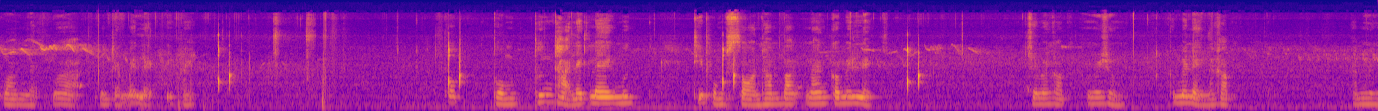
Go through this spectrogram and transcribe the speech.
ความแหลกว่ามันจะไม่แหลกอีกไหม ผมเพิ่งถ่ายแรกๆเมื่อที่ผมสอนทำบางนั่นก็ไม่แหลกใช่ไหมครับท่านผู้ชมก็ไม่แหลกนะครับอันนึง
